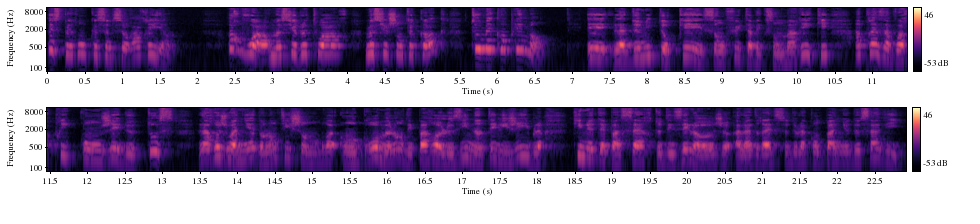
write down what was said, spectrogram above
Espérons que ce ne sera rien. Au revoir, monsieur de Thouars, monsieur Chantecoq, tous mes compliments et la demi-toquée s'en fut avec son mari qui, après avoir pris congé de tous, la rejoignait dans l'antichambre en grommelant des paroles inintelligibles qui n'étaient pas certes des éloges à l'adresse de la compagne de sa vie.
